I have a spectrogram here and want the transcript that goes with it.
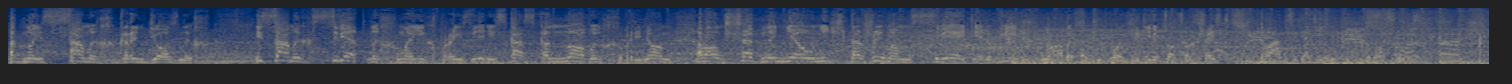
одно из самых грандиозных и самых светлых моих произведений сказка новых времен о волшебно неуничтожимом свете любви. Но об этом чуть позже. 946 21 80.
